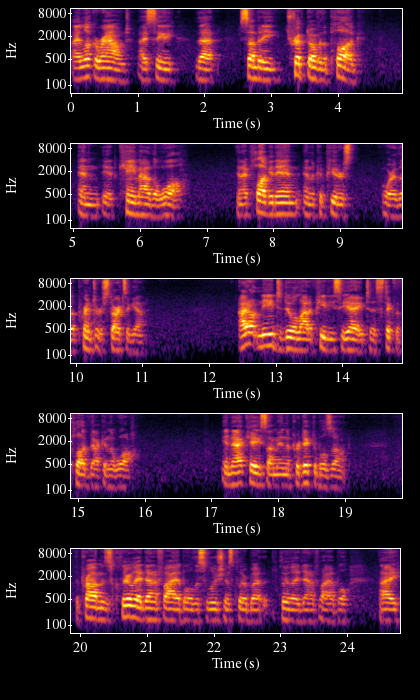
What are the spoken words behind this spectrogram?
I look around, I see that somebody tripped over the plug and it came out of the wall. And I plug it in and the computer or the printer starts again. I don't need to do a lot of PDCA to stick the plug back in the wall. In that case, I'm in the predictable zone. The problem is clearly identifiable, the solution is clear, but clearly identifiable. I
